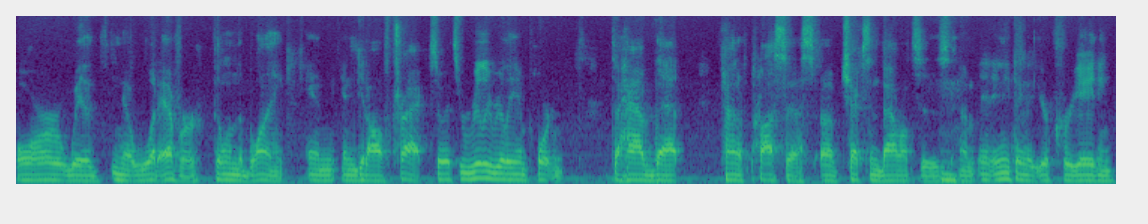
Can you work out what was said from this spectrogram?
or with you know whatever fill in the blank and and get off track so it's really really important to have that kind of process of checks and balances mm-hmm. um, in anything that you're creating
